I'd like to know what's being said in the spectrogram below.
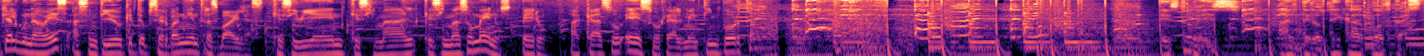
que alguna vez has sentido que te observan mientras bailas, que si bien, que si mal, que si más o menos, pero ¿acaso eso realmente importa? Esto es Alteroteca Podcast.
